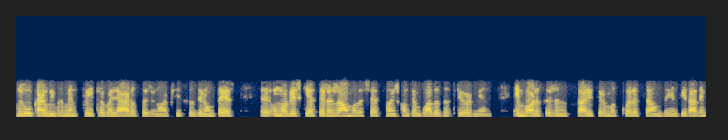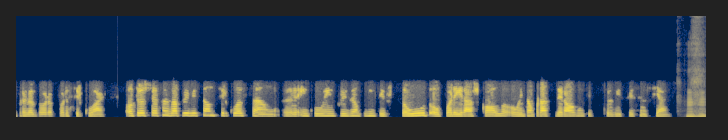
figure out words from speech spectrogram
deslocar livremente para ir trabalhar, ou seja, não é preciso fazer um teste, eh, uma vez que essa era já uma das exceções contempladas anteriormente, embora seja necessário ter uma declaração da entidade empregadora para circular. Outras exceções à proibição de circulação eh, incluem, por exemplo, motivos de saúde ou para ir à escola ou então para aceder a algum tipo de serviços essenciais. Uhum.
